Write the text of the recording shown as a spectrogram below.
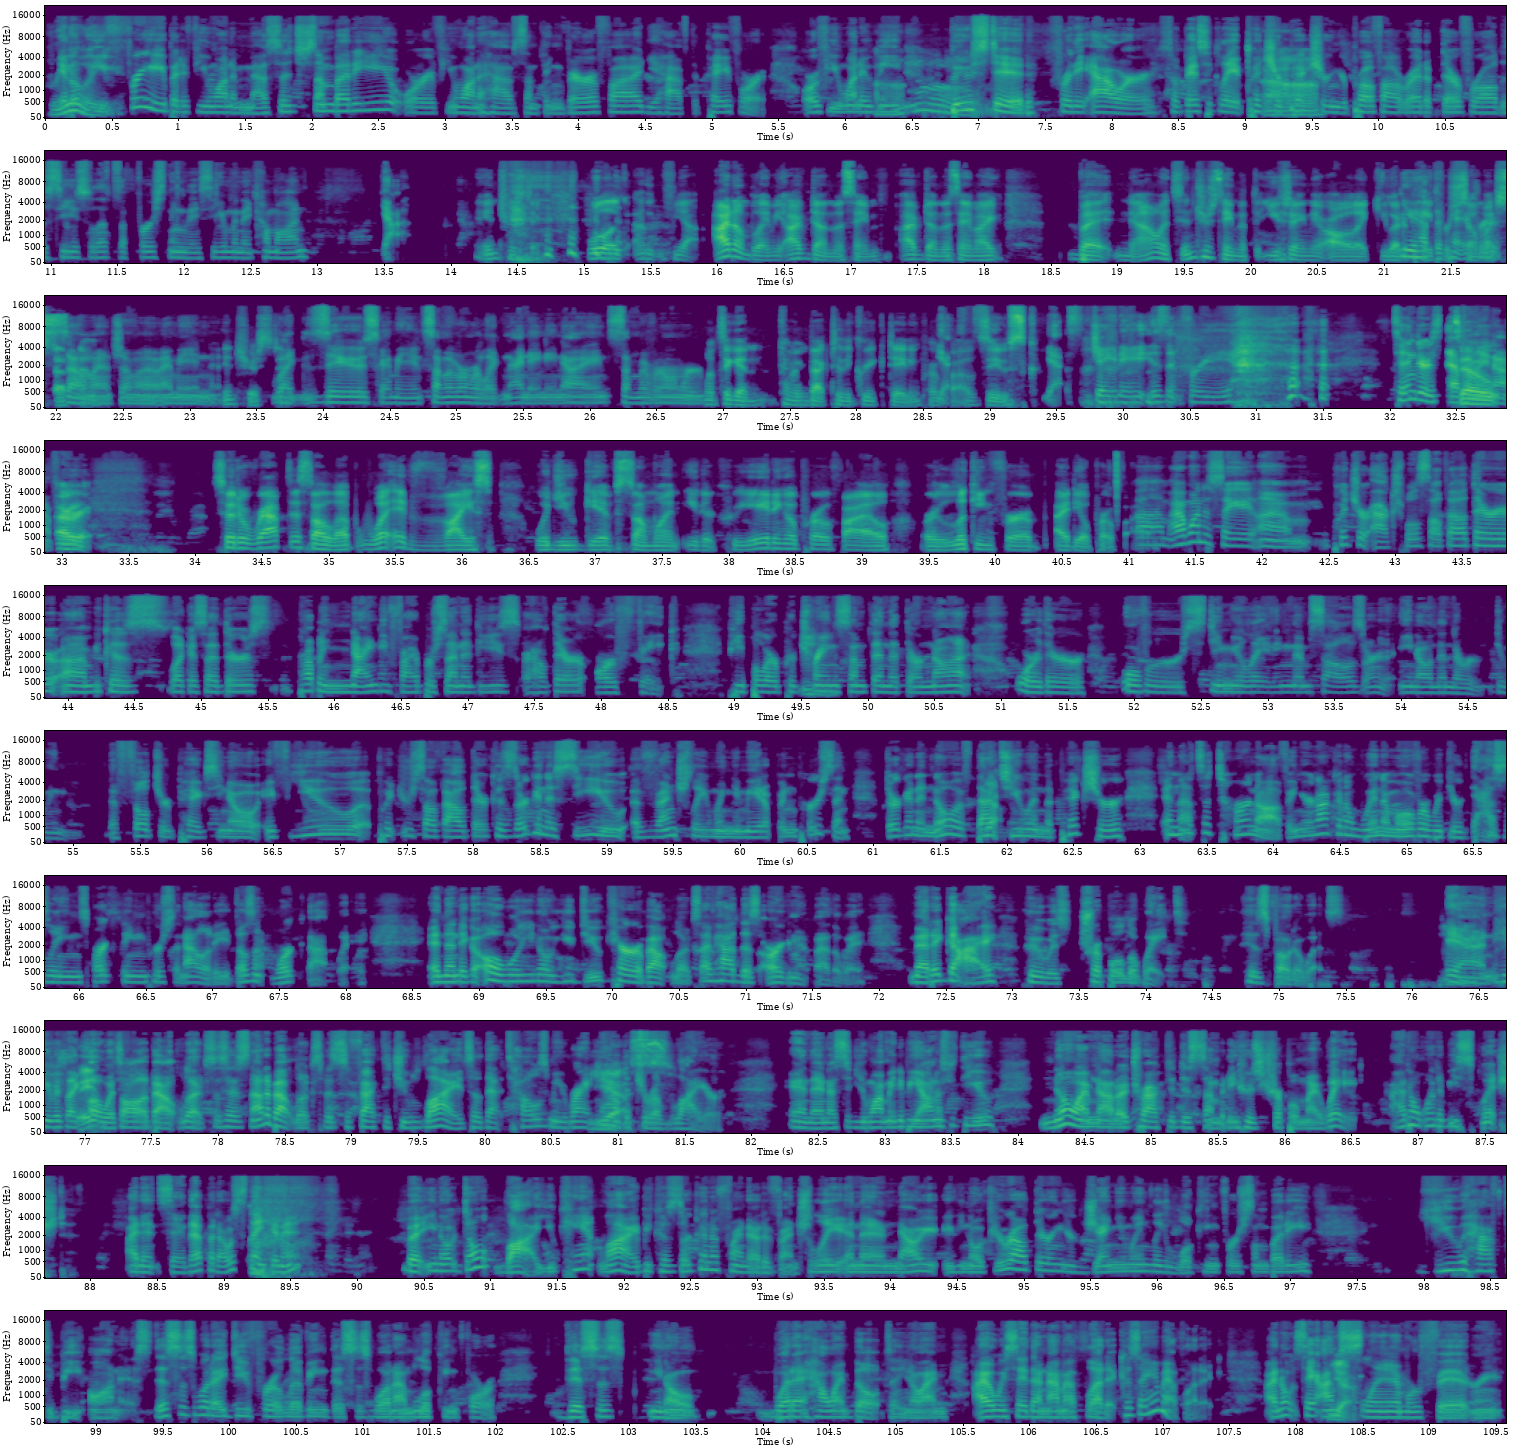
Really? It'll be free, but if you want to message somebody or if you want to have something verified, you have to pay for it. Or if you want to be Oh. boosted for the hour. So basically, it puts your Uh-huh. picture and your profile right up there for all to see. So that's the first thing they see when they come on. Yeah. Interesting. well, like, um, yeah, I don't blame you. I've done the same. I've done the same. I, but now it's interesting that you saying they're all like you got to pay for pay so for much stuff so now. much. I mean, Interesting. like Zeus. I mean, some of them are like nine ninety nine. Some of them are Once again, coming back to the Greek dating Yes. profile, Zeus. yes. J date isn't free. Tinder's definitely so, not free. all right. So to wrap this all up, what advice would you give someone either creating a profile or looking for an ideal profile? Um, I want to say, um, put your actual self out there um, because, like I said, there's probably 95% of these out there are fake. People are portraying something that they're not, or they're overstimulating themselves, or, you know, and then they're doing the filtered pics. You know, if you put yourself out there, because they're going to see you eventually when you meet up in person, they're going to know if Yeah. that's you in the picture, and that's a turnoff. And you're not going to win them over with your dazzling, sparkling personality. It doesn't work that way. And then they go, oh, well, you know, you do care about looks. I've had this argument, by the way. Met a guy who was triple the weight, his photo was. Mhm. And he was like, oh, it's all about looks. I said, it's not about looks, but it's the fact that you lied. So that tells me right now that you're a liar. And then I said, you want me to be honest with you? No, I'm not attracted to somebody who's triple my weight. I don't want to be squished. I didn't say that, but I was thinking it. But you know, don't lie. You can't lie because they're going to find out eventually. And then now, you you know, if you're out there and you're genuinely looking for somebody, you have to be honest. This is what I do for a living. This is what I'm looking for. This is, you know, what how I'm built. You know, I'm. I always say that I'm athletic because I am athletic. I don't say I'm Yeah. slim or fit or.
